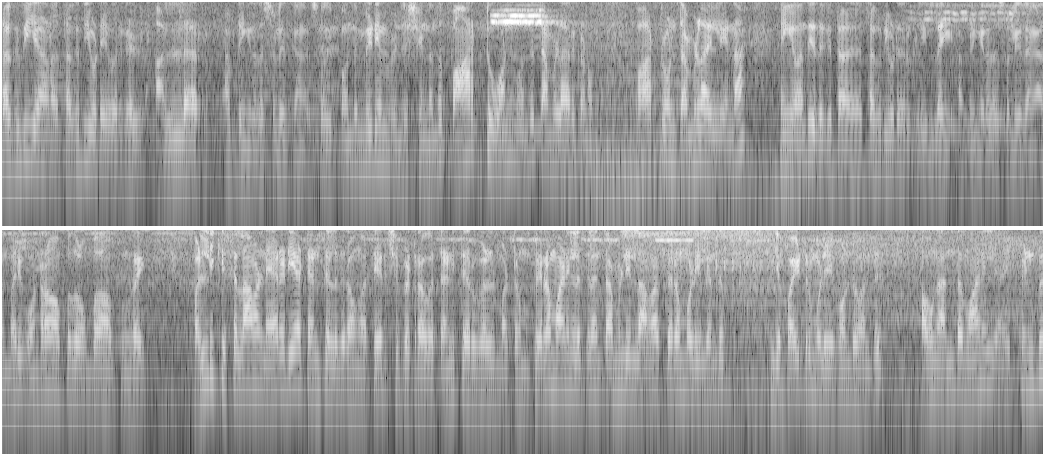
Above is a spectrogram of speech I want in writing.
தகுதியான தகுதியுடையவர்கள் அல்லர் அப்படிங்கிறத சொல்லியிருக்காங்க. ஸோ இப்போ வந்து மீடியம் ஆஃப் இன்ஸ்ட்ரக்ஷன் வந்து பார்ட் ஒன் வந்து தமிழாக இருக்கணும். பார்ட் ஒன் தமிழாக இல்லைன்னா நீங்கள் வந்து இதுக்கு த தகுதியுடையவர்கள் இல்லை அப்படிங்கிறத சொல்லிடுறாங்க அது மாதிரி ஒன்றாம் வகுப்பு ஒன்பதாம் வகுப்பு முறை. பள்ளிக்கு செல்லாமல் நேரடியாக டென்த் எழுதுகிறவங்க தேர்ச்சி பெற்றவங்க தனித்தேர்வுகள் மற்றும் பிற மாநிலத்திலும் தமிழ் இல்லாமல் பிற மொழியிலேருந்து இங்கே பயிற்று மொழியை கொண்டு வந்து அவங்க அந்த மாநில பின்பு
